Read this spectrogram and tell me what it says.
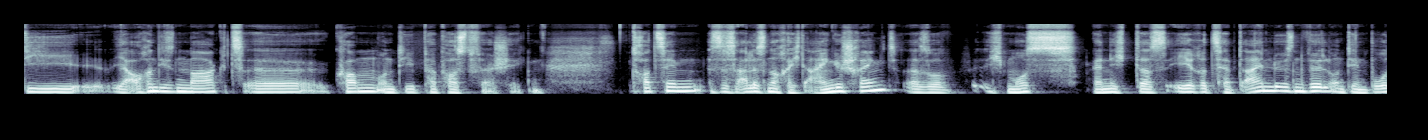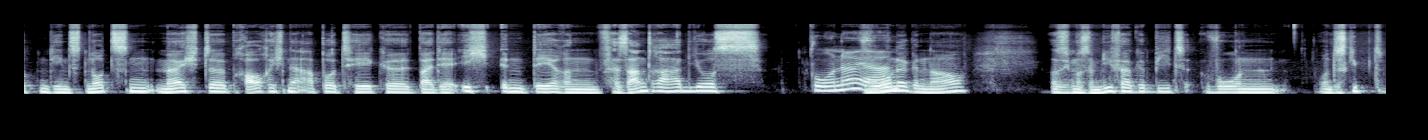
die ja auch in diesen Markt äh, kommen und die per Post verschicken. Trotzdem ist es alles noch recht eingeschränkt. Also ich muss, wenn ich das E-Rezept einlösen will und den Botendienst nutzen möchte, brauche ich eine Apotheke, bei der ich in deren Versandradius Wohne, ja. wohne, genau. Also ich muss im Liefergebiet wohnen und es gibt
